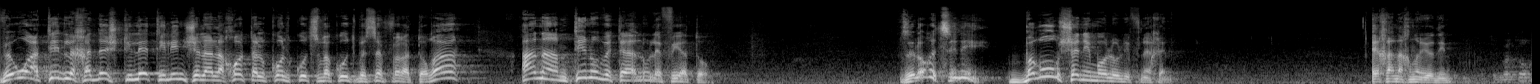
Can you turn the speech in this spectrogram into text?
והוא עתיד לחדש תילי תילין של הלכות על כל קוץ וקוץ בספר התורה, אנא המתינו ותענו לפי התור. זה לא רציני. ברור שנימולו לפני כן. איך אנחנו יודעים? כתוב בתורה.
